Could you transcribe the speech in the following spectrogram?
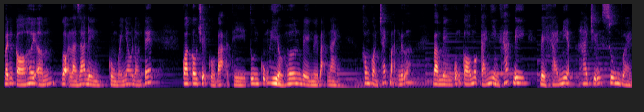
vẫn có hơi ấm gọi là gia đình cùng với nhau đón tết. Qua câu chuyện của bạn thì tun cũng hiểu hơn về người bạn này, không còn trách bạn nữa và mình cũng có một cái nhìn khác đi về khái niệm hai chữ sum vầy.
